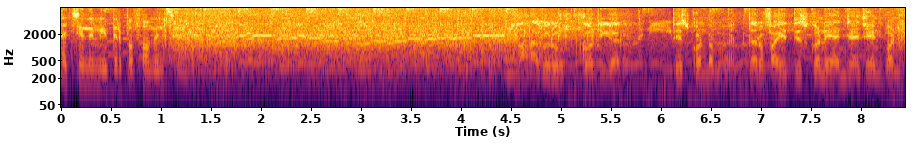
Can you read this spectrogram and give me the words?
నచ్చింది మీ ఇద్దరు పర్ఫార్మెన్స్ మహాగురు కోటి గారు తీసుకోండి అమ్మా ఇద్దరు ఫైవ్ తీసుకొని ఎంజాయ్ చేయండి పండి.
